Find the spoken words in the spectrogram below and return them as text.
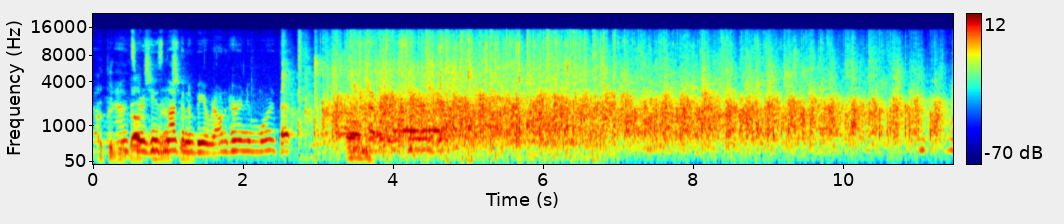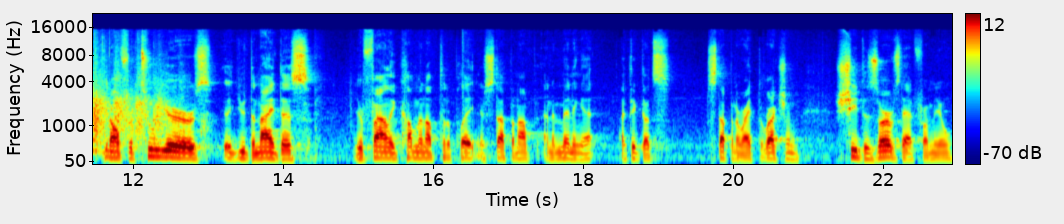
I I, think you answer. got and some He's answer. not going to be around her anymore. That. Um, never gonna see her again. you know, for two years uh, you denied this. You're finally coming up to the plate and you're stepping up and admitting it. I think that's a step in the right direction. She deserves that from you.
